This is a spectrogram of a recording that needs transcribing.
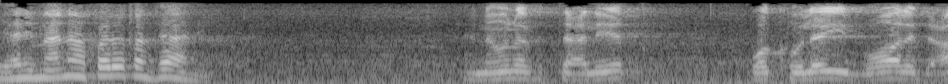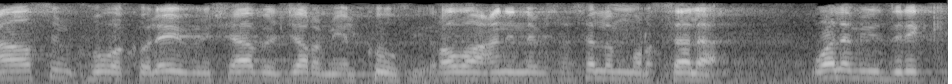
يعني معناه طريقا ثاني إن هنا في التعليق وكليب والد عاصم هو كليب بن شاب الجرمي الكوفي روى عن النبي صلى الله عليه وسلم مرسلا ولم يدرك.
